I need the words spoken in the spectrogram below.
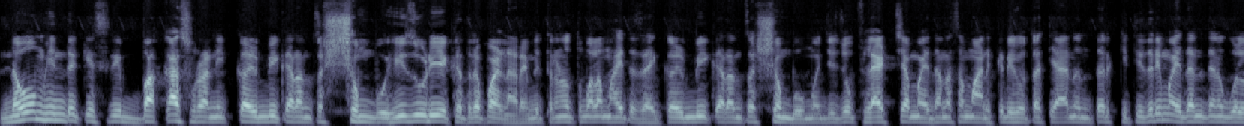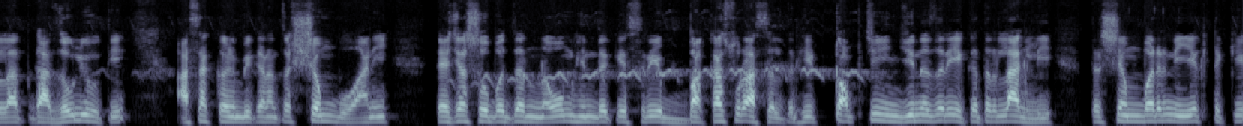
नवम हिंद केसरी बकासूर आणि कळंबीकरांचा शंभू ही जोडी एकत्र पडणार आहे. मित्रांनो तुम्हाला माहितच आहे कळंबीकरांचा शंभू म्हणजे जो फ्लॅटच्या मैदानाचा मानकरी होता त्यानंतर कितीतरी मैदान त्यानं गुलालात गाजवली होती. असा कळंबीकरांचा शंभू आणि त्याच्यासोबत जर नवम हिंद केसरी बकासूर असेल तर ही टॉपची इंजिनं जर एकत्र लागली तर शंभरने एक टक्के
